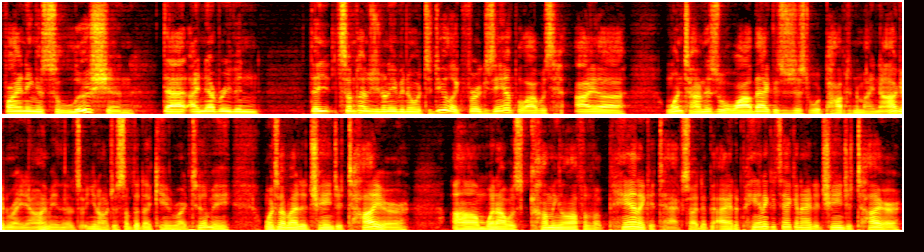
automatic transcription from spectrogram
finding a solution that I never even that sometimes you don't even know what to do. Like for example, I was I uh one time this was a while back. This is just what popped into my noggin right now. I mean, it's you know just something that came right to me. One time I had to change a tire um, when I was coming off of a panic attack. So I had, to, I had a panic attack and I had to change a tire.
